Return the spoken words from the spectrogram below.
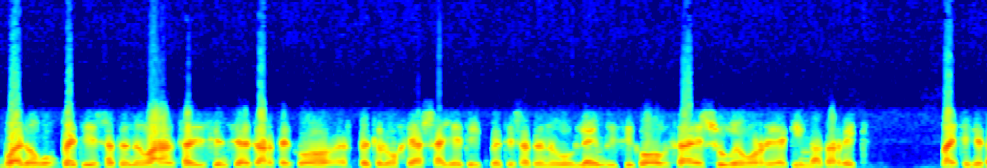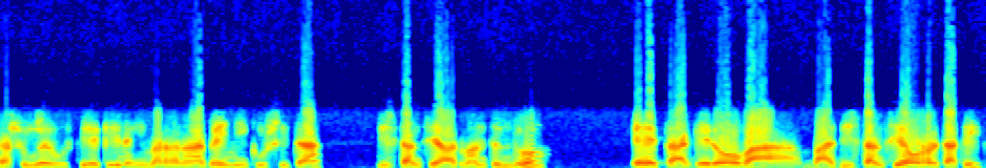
Bueno, guk beti esaten dugu, arantza dizintziak arteko erpetologia sailetik, beti esaten dugu, lehenbiziko gauza ez zuge gorriakin bakarrik, baizik eta zuge guztiekin egin bardana behin ikusita, distantzia bat mantendu, eta gero, ba, ba distantzia horretatik,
